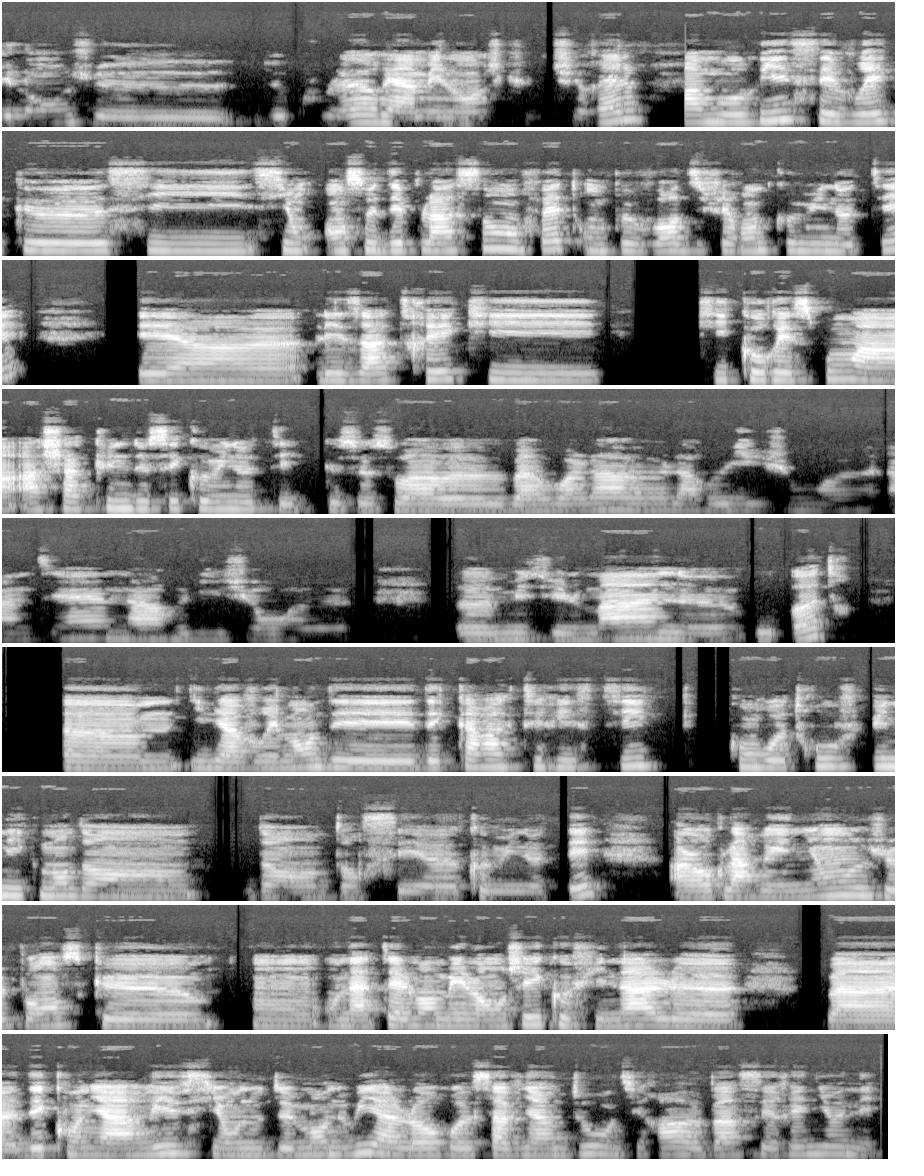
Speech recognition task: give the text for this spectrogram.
mélange de couleurs et un mélange culturel. À Maurice, c'est vrai que si, si on, en se déplaçant en fait, on peut voir différentes communautés et les attraits qui, qui correspond à, chacune de ces communautés, que ce soit euh, ben voilà, euh, la religion euh, indienne, la religion musulmane ou autre. il y a vraiment des, caractéristiques qu'on retrouve uniquement dans, dans, ces communautés. Alors que la Réunion, je pense que on, a tellement mélangé qu'au final, ben, dès qu'on y arrive, si on nous demande oui, alors ça vient d'où, on dira ben c'est réunionnais.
